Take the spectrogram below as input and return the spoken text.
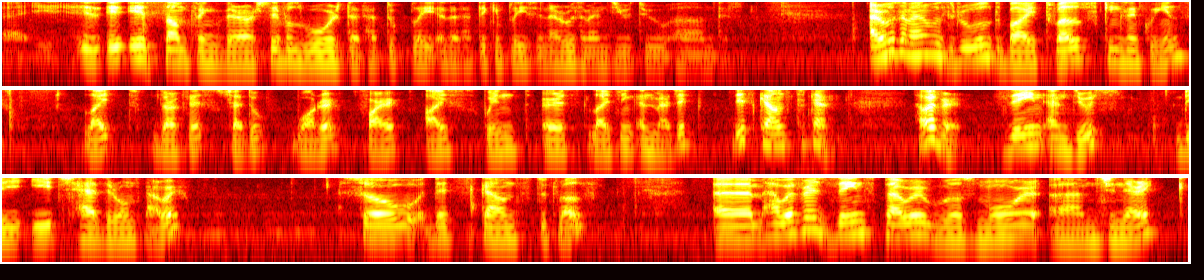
it, it is something there are civil wars that had took place that had taken place in Arotheman due to um, this Arotheman was ruled by 12 kings and queens light, darkness, shadow, water, fire, ice, wind, earth, lightning, and magic. This counts to 10. However, Zane and Zeus, they each had their own power. So that counts to 12. Um, however, Zane's power was more um, generic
